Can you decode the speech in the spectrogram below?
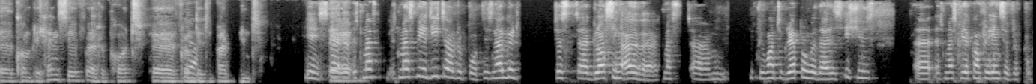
a comprehensive uh, report uh, from Yeah. the department. Yes, uh, Uh, it must it must be a detailed report. There's no good just uh, glossing over. It must, um, if we want to grapple with those issues, uh, it must be a comprehensive report.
